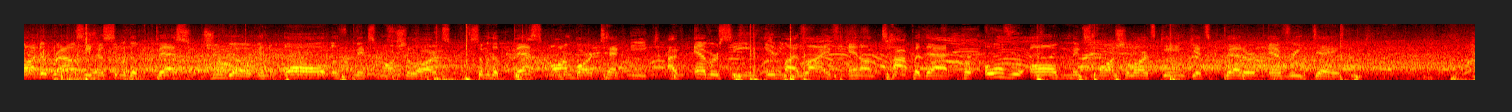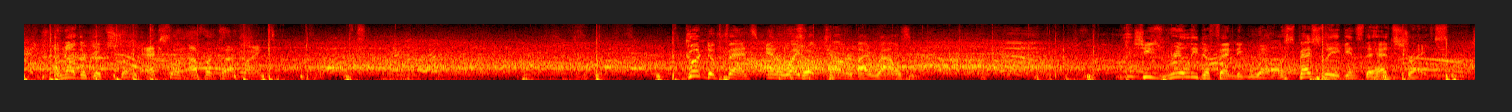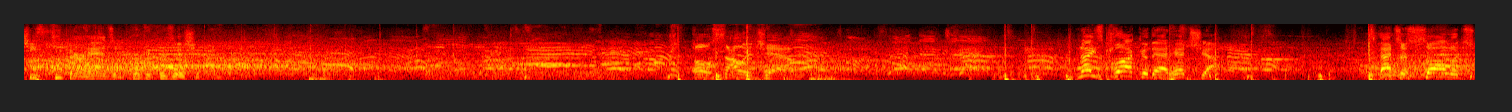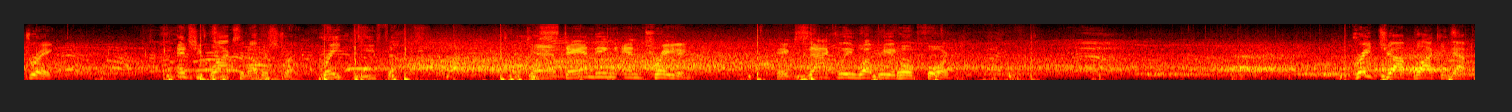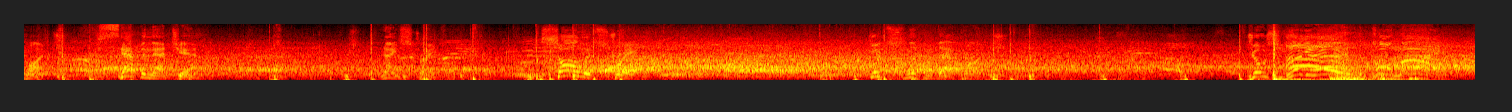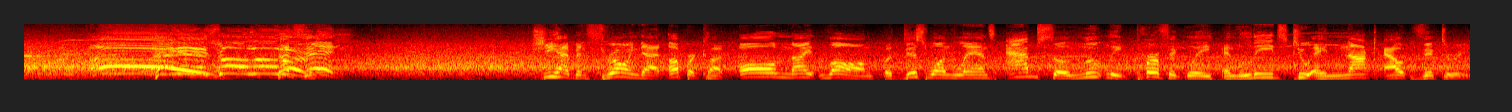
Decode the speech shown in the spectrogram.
Ronda Rousey has some of the best judo in all of mixed martial arts, some of the best armbar technique I've ever seen in my life, and on top of that, her overall mixed martial arts game gets better every day. Another good stroke. Excellent uppercut, Mike. Good defense and a right hook countered by Rousey. She's really defending well, especially against the head strikes. She's keeping her hands in perfect position. Oh, solid jab. Nice block of that headshot. That's a solid straight. And she blocks another strike. Great defense. Again. Standing and trading. Exactly what we had hoped for. Great job blocking that punch. Snapping that jab. Nice strike. Solid straight. Good slip of that punch. Joshi, look at that! Oh, my! Oh! And it is all over! That's it! She had been throwing that uppercut all night long, but this one lands absolutely perfectly and leads to a knockout victory.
